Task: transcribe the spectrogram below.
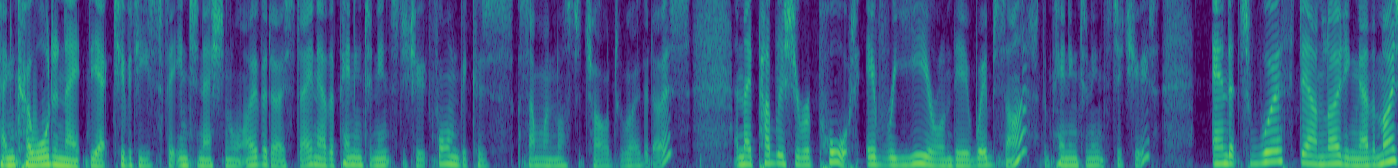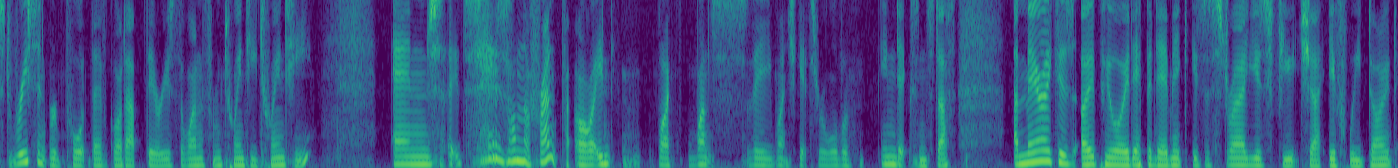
and coordinate the activities for International Overdose Day. Now, the Pennington Institute formed because someone lost a child to overdose, and they publish a report every year on their website, the Pennington Institute. And it's worth downloading. Now, the most recent report they've got up there is the one from 2020 and it says on the front, or in, like once the once you get through all the index and stuff, America's opioid epidemic is Australia's future if we don't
